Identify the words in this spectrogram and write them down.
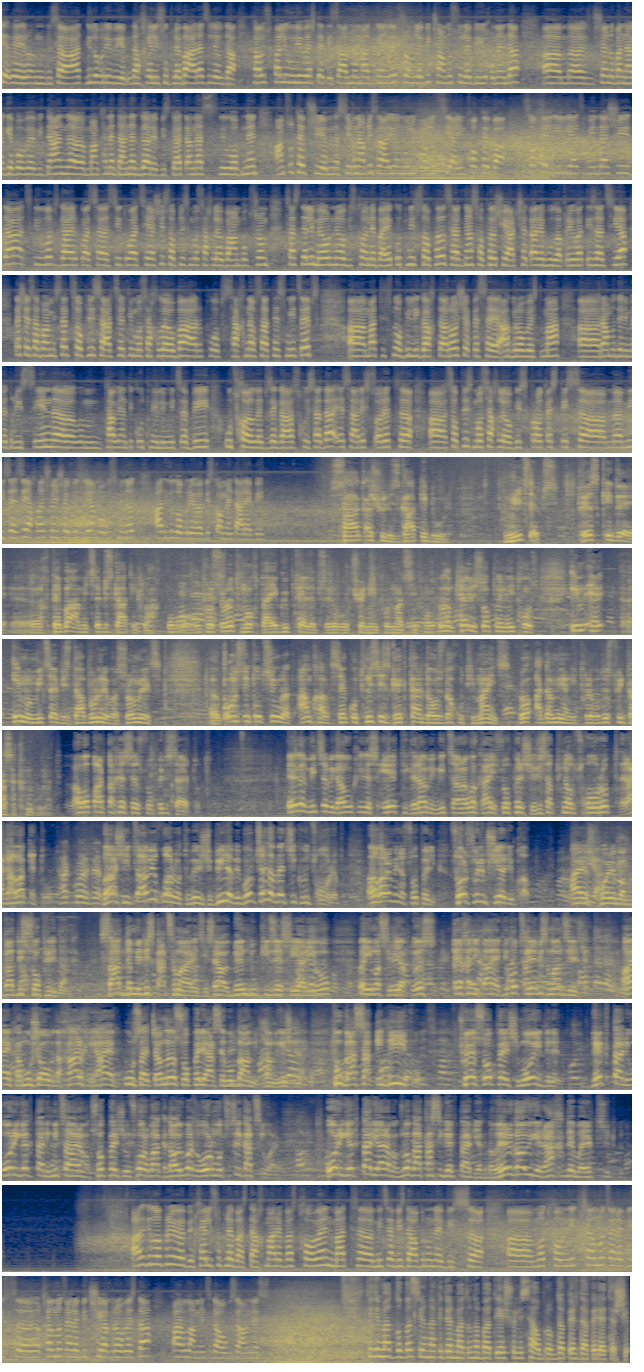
ადგილობრივი ხელისუფლება არაძლევდა თავისუფალი უნივერსიტეტის წარმომადგენლებს რომლებიც ჩამოსულები იყვნენ და შენობა ნაგებობებიდან მანქანა დანადგარების გატანას ცდილობდნენ ამ წუთებში სიღნაღის რაიონული პოლიცია იმყოფება სოფელ ილიაწმინდაში და ცდილობს გაერკვას სიტუაციაში სოფლის მოსახლეობა ამბობს რომ სასწრაფო მეურნეობის ქონება ეკუთვნის სოფელს, რადგან სოფელში არ ჩატარებულა პრივატიზაცია და შესაბამისად სოფლის არც ერთი მოსახლეობა არ ფლობს სახნავსათეს მიწებს. მათი ცნობილი გახდა, რომ შეპესე აგროვესტმა რამოდენიმე დღის წინ თავიანთი კუთვნილი მიწები უცხოელებზე გაასხვისა და ეს არის სწორედ სოფლის მოსახლეობის პროტესტის მიზეზი. ახლა ჩვენ შეგვიძლია მოვისმინოთ ადგილობრივების კომენტარები. სააკაშვილის გაყიდულ მიწებს დღეს კიდე ხდება ამიწების გაყიდვა. უფრო სწორედ მოხდა ეგვიპტელებს, როგორც ჩვენი ინფორმაციით მოხდა და მთელი სოფელი ითხოვს იმ იმ მიწების დაბრუნებას, რომელიც კონსტიტუციურად ამ ხალხს ეკუთვნის ის გექტარი და 25 მაინც, რომ ადამიანი ითვლებოდეს თვით დასაქმებულად. როგორ პარტახეს ეს სოფელი საერთოდ? ეგა მიწები გავუყიდეს 1 გრამი მიწა რა გვაქვს აი სოფელში რისათვინა ვცხოვრობთ რა გავაკეთო? მაშინ წამიყვანოთ თბილისში ბინები მომცე და მეც იქ ვიცხოვრებ. აღარ მინდა სოფელი სორშვილი მშიერი მყავ აი ეს ხორება მგადის სოფლიდან სადმიდის კაცმა არის ის რა ბენდუკიზესი არისო და იმას მიაყტო ეს ტექნიკა აი იყო წლების მანძილზე. აი აქ მუშაობდა ხალხი აი აქ კურსა ჭამდა და სოფელი არსებობდა ამით გამიგეშინა თუ გასაყიდი იყო ჩვენ სოფელში მოიდნენ ჰექტარი 2 ჰექტარი მიწა არ მაქვს. სოფელში უცხორო აქ დავიბაზე 40 წელი კაცი ვარ. 2 ჰექტარი არ მაქვს ზოგ 1000 ჰექტარი აქ და ვერ გავიგე რა ხდება ერთი სიტყვით ადგილობრივები ხელისუფლებას დახმარებას თხოვენ მათ მიწების დაბრუნების მოთხოვნით ხელმოწერების ხელმოწერებით შეაგროვეს და პარლამენტს გაუგზავნეს. დიდი მადლობა სიღნაღიდან მატონა ბატიაშვილი საუბრობდა პირდაპირ ეთერში.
